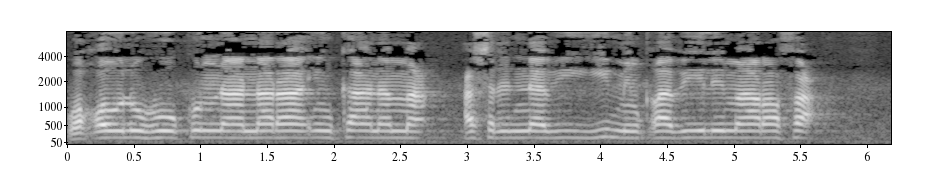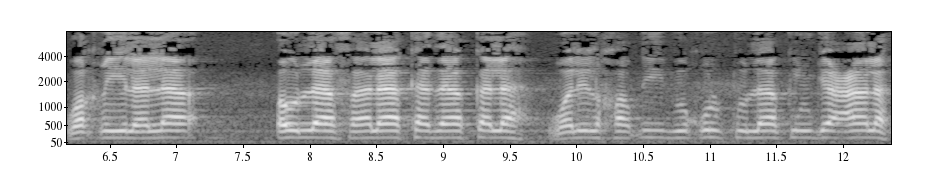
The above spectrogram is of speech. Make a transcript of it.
waqowluhu kunaa naraa in kaana mac casri الnabiyi min qabiili maa rafac waqiila laa ow laa falaa kadaaka lah walilkhadiibi qultu laakiin jacalah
